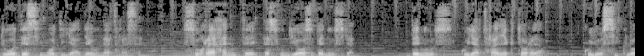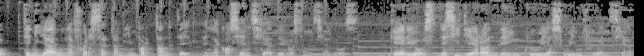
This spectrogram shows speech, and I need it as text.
duodécimo día de una trecena? Su regente es un dios venusiano. Venus, cuya trayectoria cuyo ciclo tenía una fuerza tan importante en la conciencia de los ancianos que ellos decidieron de incluir su influencia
